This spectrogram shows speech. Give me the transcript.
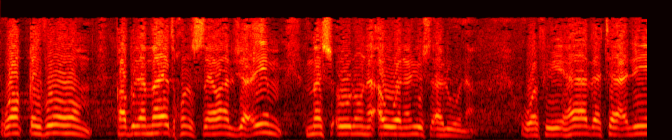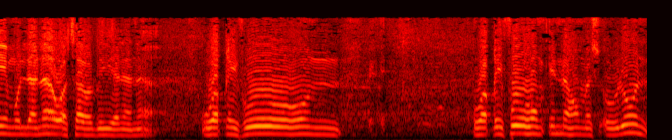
وقفوهم. قبل ما يدخل الصراط الجحيم مسؤولون أولا يسألون. وفي هذا تعليم لنا وتربية لنا. وقفوهم وقفوهم إنهم مسؤولون.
